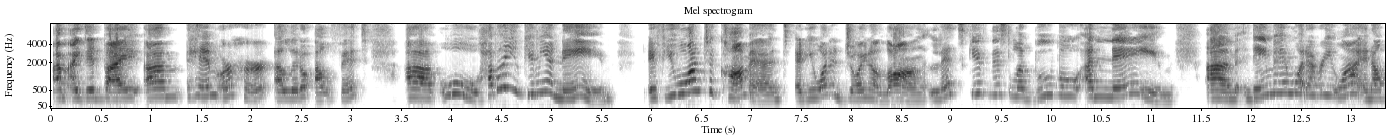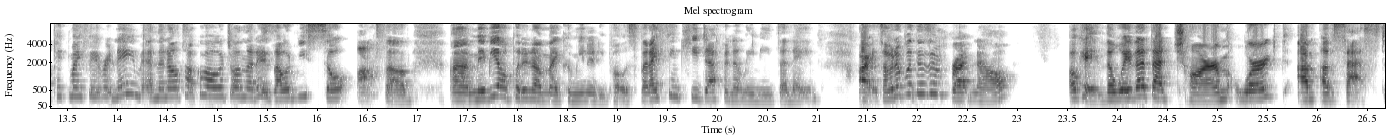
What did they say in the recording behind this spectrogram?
Um, I did buy um him or her a little outfit. Um, ooh, how about you give me a name? If you want to comment and you want to join along, let's give this Labubu a name. Um, name him whatever you want, and I'll pick my favorite name, and then I'll talk about which one that is. That would be so awesome. Um, maybe I'll put it on my community post, but I think he definitely needs a name. All right, so I'm gonna put this in front now. Okay, the way that that charm worked, I'm obsessed.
